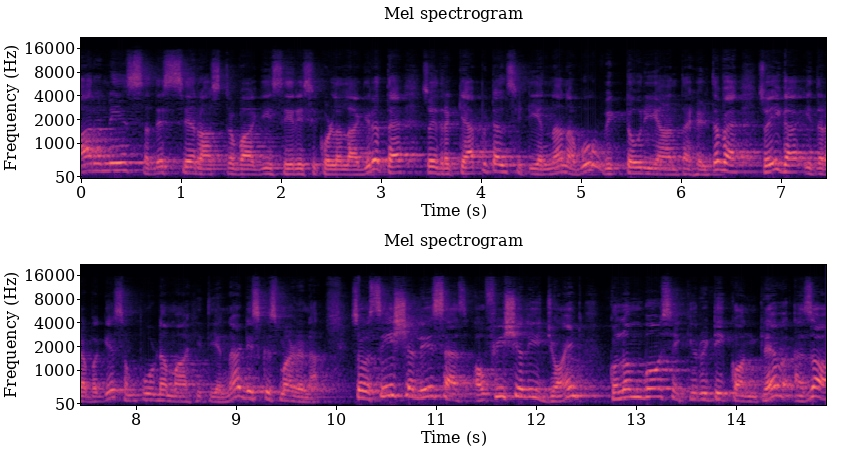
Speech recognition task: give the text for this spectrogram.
ಆರನೇ ಸದಸ್ಯ ರಾಷ್ಟ್ರವಾಗಿ ಸೇರಿಸಿಕೊಳ್ಳಲಾಗಿರುತ್ತೆ. ಸೊ ಇದರ ಕ್ಯಾಪಿಟಲ್ ಸಿಟಿಯನ್ನ ನಾವು ವಿಕ್ಟೋರಿಯಾ ಅಂತ ಹೇಳ್ತೇವೆ. ಸೊ ಈಗ ಇದರ ಬಗ್ಗೆ ಸಂಪೂರ್ಣ ಮಾಹಿತಿಯನ್ನ ಡಿಸ್ಕಸ್ ಮಾಡೋಣ. So Seychelles as officially joined Colombo security conclave as a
